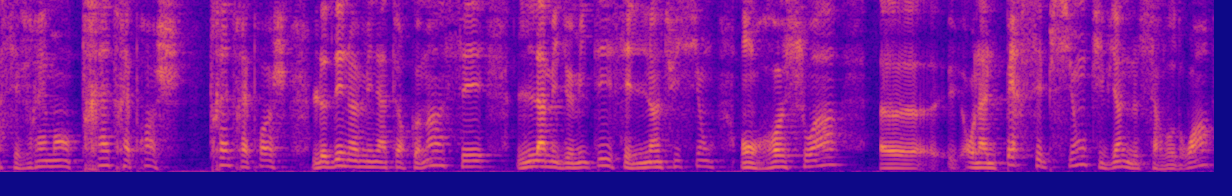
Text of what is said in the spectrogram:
c'est vraiment très très proche très très proche. Le dénominateur commun, c'est la médiumité, c'est l'intuition. On reçoit euh, on a une perception qui vient de notre cerveau droit,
